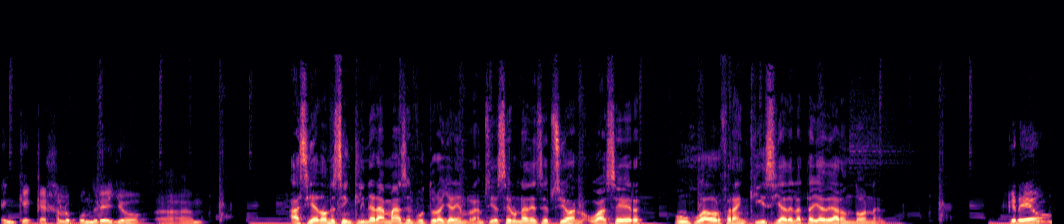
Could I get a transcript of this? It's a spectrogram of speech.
¿En qué caja lo pondría yo? ¿Hacia dónde se inclinará más el futuro Jalen Ramsey? ¿A ser una decepción o a ser un jugador franquicia de la talla de Aaron Donald? Creo,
